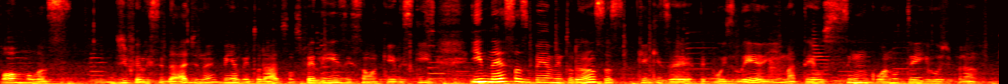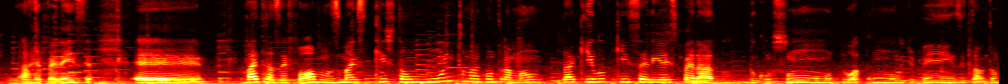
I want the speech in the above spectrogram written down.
fórmulas de felicidade, né? Bem-aventurados são os felizes, são aqueles que. E nessas bem-aventuranças, quem quiser depois ler aí, Mateus 5, anotei hoje para a referência, é, vai trazer fórmulas, mas que estão muito na contramão daquilo que seria esperado do consumo, do acúmulo de bens e tal. Então,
